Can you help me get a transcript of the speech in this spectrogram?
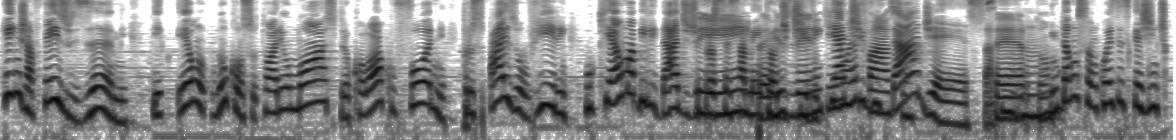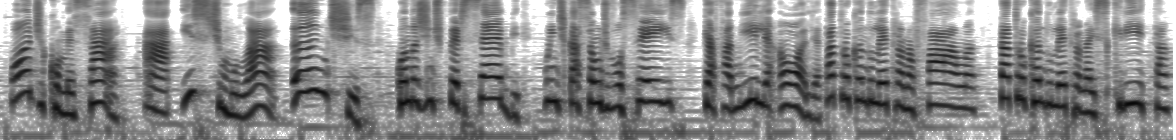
quem já fez o exame, e eu no consultório eu mostro, eu coloco o fone para os pais ouvirem o que é uma habilidade de Sim, processamento auditivo, que que é atividade é essa. Certo. Então são coisas que a gente pode começar a estimular antes, quando a gente percebe com indicação de vocês, que a família, olha, tá trocando letra na fala, tá trocando letra na escrita,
